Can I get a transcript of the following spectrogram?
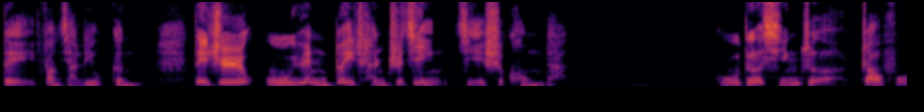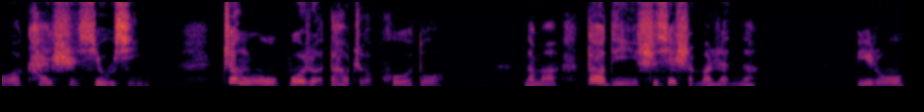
得放下六根。得知五蕴对尘之境皆是空的。古德行者照佛开示修行，证悟般若道者颇多。那么，到底是些什么人呢？比如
